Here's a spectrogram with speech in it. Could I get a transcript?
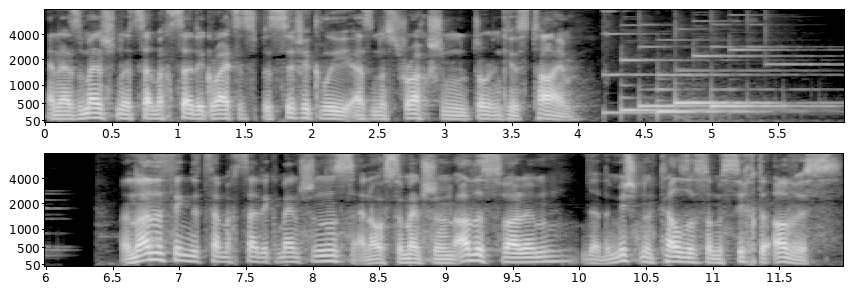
and as mentioned, Tzemach Tzedek writes it specifically as an instruction during his time. Another thing that Tzemach Tzedek mentions, and also mentioned in other Svarim, that the Mishnah tells us on Mesichta Avis,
